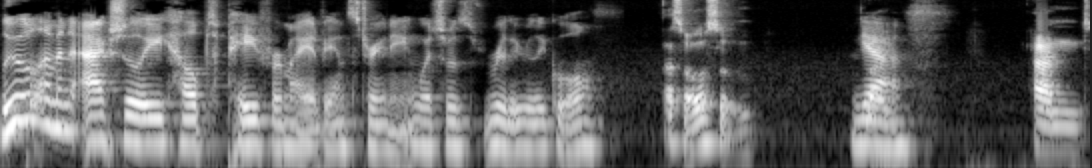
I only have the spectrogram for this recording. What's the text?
Lululemon actually helped pay for my advanced training, which was really, really cool. That's awesome. Yeah. Like, and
